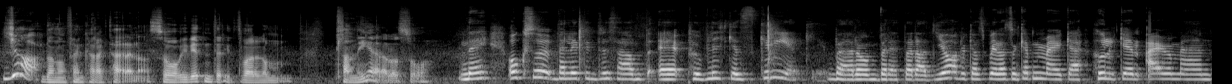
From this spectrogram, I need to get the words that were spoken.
Ja! Bland de fem karaktärerna. Så vi vet inte riktigt vad de planerar och så. Nej, också väldigt intressant. Eh, publiken skrek när de berättade att ja, du kan spela som Captain America, Hulken, Iron Man,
